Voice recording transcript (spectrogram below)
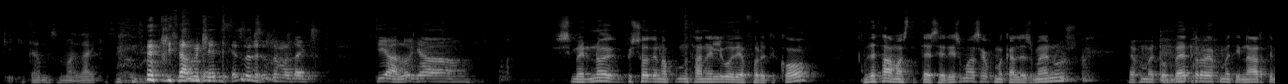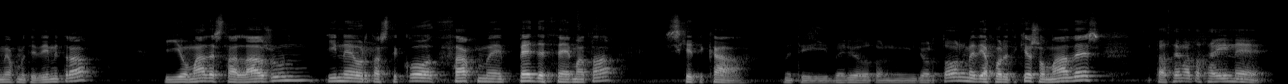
Και κοιτάμε σαν μαλάκες. Κοιτάμε και τέσσερις στο μεταξύ. Τι άλλο για. Σημερινό επεισόδιο να πούμε θα είναι λίγο διαφορετικό. Δεν θα είμαστε τέσσερις μας, έχουμε καλεσμένους. Έχουμε τον Πέτρο, έχουμε την Άρτεμι, έχουμε τη Δήμητρα. Οι ομάδες θα αλλάζουν. Είναι εορταστικό, θα έχουμε πέντε θέματα σχετικά με την περίοδο των γιορτών, με διαφορετικές ομάδες. Τα θέματα θα είναι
